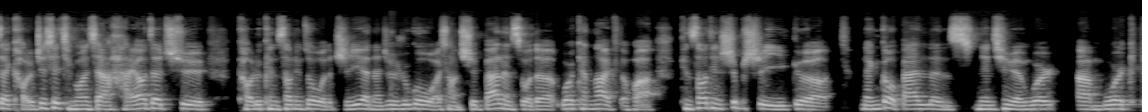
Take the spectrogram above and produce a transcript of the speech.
在考虑这些情况下，还要再去考虑 consulting 做我的职业呢？就是如果我想去 balance 我的 work and life 的话，consulting 是不是一个能够 balance 年轻人 work 嗯 work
